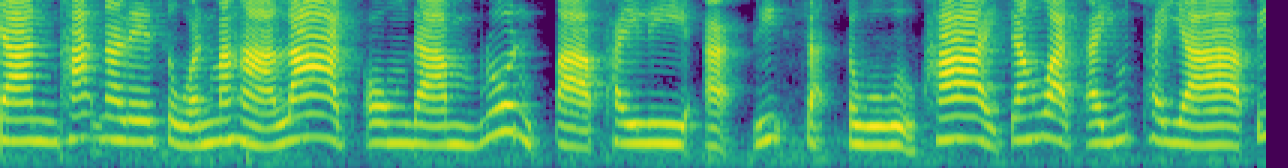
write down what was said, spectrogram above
ยันพระนเรศวรมหาราช องค์ดำรุ่นป่าไพลีอริสตูพ่าย จังหวัดอยุธยา ปี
